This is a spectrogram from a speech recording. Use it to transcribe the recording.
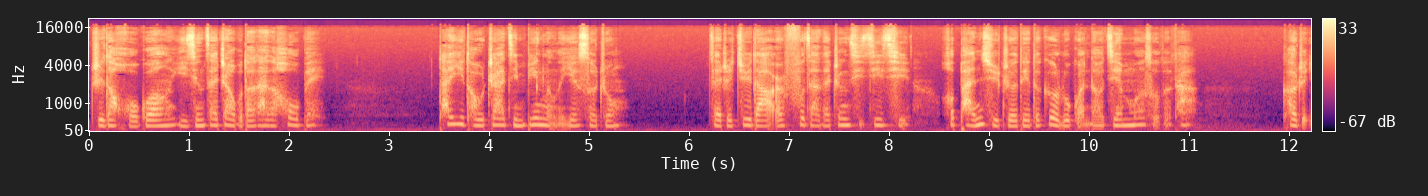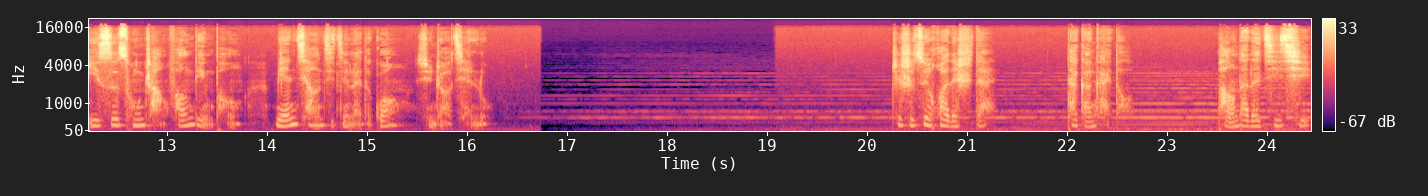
直到火光已经再照不到他的后背。一头扎进冰冷的夜色中，在这巨大而复杂的蒸汽机器和盘曲折叠的各路管道间摸索的他，靠着一丝从厂房顶棚勉强挤进来的光寻找前路。这是最坏的时代，他感慨道：“庞大的机器。”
